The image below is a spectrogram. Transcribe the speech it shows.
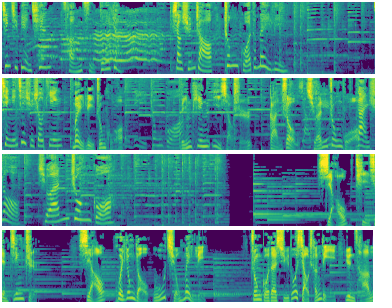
经济变迁层次多样。想寻找中国的魅力，请您继续收听《魅力中国》。魅力中国，聆听一小时，感受全中国。感受全中国。小体现精致，小会拥有无穷魅力。中国的许多小城里蕴藏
